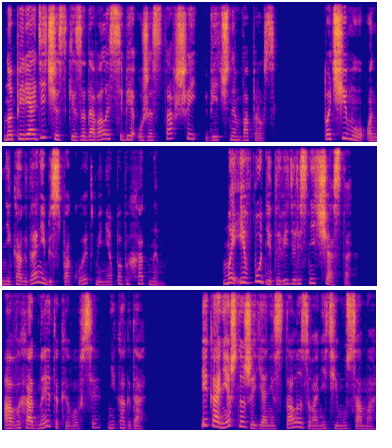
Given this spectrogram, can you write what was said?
но периодически задавала себе уже ставший вечным вопрос. Почему он никогда не беспокоит меня по выходным? Мы и в будни-то виделись нечасто, а в выходные так и вовсе никогда. И, конечно же, я не стала звонить ему сама.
